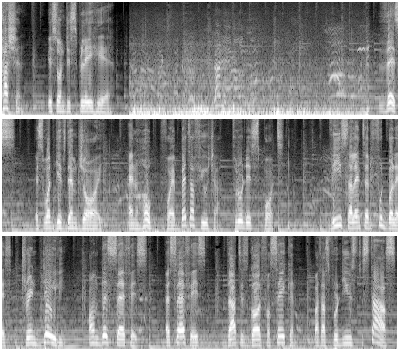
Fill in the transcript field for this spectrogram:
passion is on display here. This is what gives them joy and hope for a better future through this sport. These talented footballers train daily on this surface, a surface that is God forsaken but has produced stars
